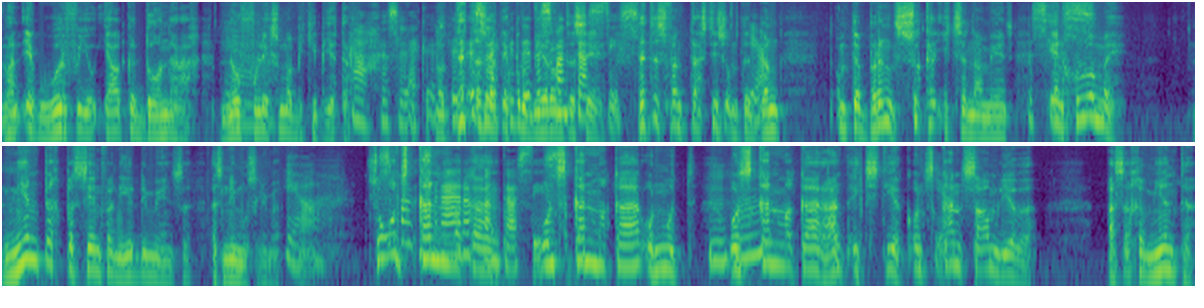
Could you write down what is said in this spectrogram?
want ek hoor vir jou elke donderdag. Nou Ja. voel ek sommer 'n bietjie beter. Ag, is lekker. Nou dit, is wat ek lekker. Dit is probeer om te sê. Dit is fantasties om te Ja. dink om te bring sulke iets in na mens. Beslis. En glo my, 90% van hierdie mense is nie moslime. Ja. So ons kan mekaar ons kan mekaar ontmoet. Mm -hmm. Ons kan mekaar hand uitsteek. Ons Ja. kan saamlewe as 'n gemeente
